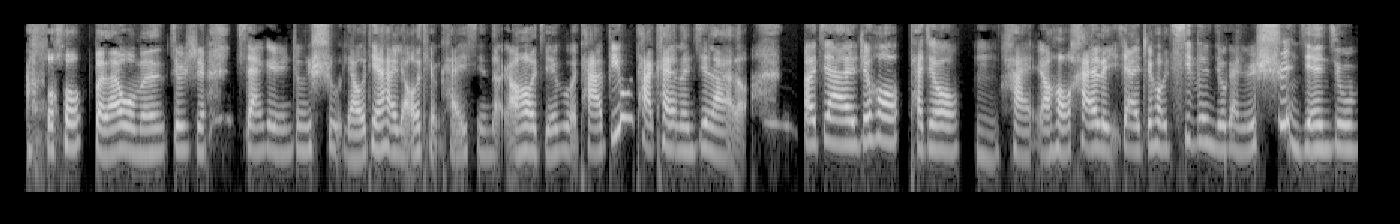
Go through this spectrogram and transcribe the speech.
然后本来我们就是三个人正数聊天，还聊得挺开心的，然后结果他 biu 他开门进来了。然后进来之后，他就嗯嗨，然后嗨了一下之后，气氛就感觉瞬间就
